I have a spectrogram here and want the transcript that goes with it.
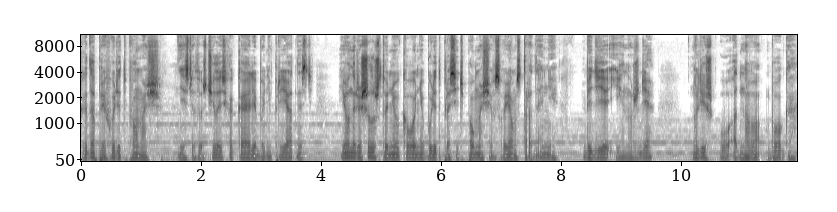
Когда приходит помощь, если случилась какая-либо неприятность, и он решил, что ни у кого не будет просить помощи в своем страдании, беде и нужде, но лишь у одного Бога.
